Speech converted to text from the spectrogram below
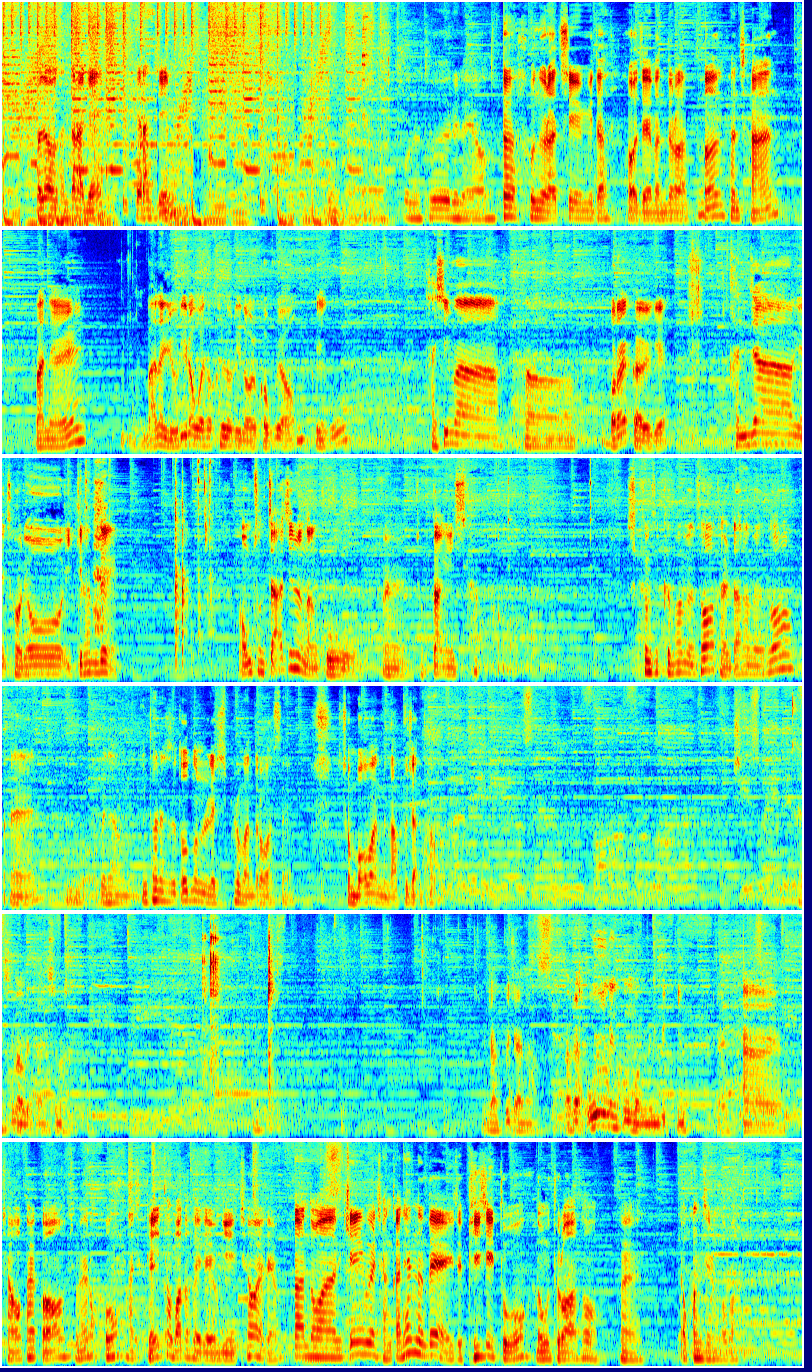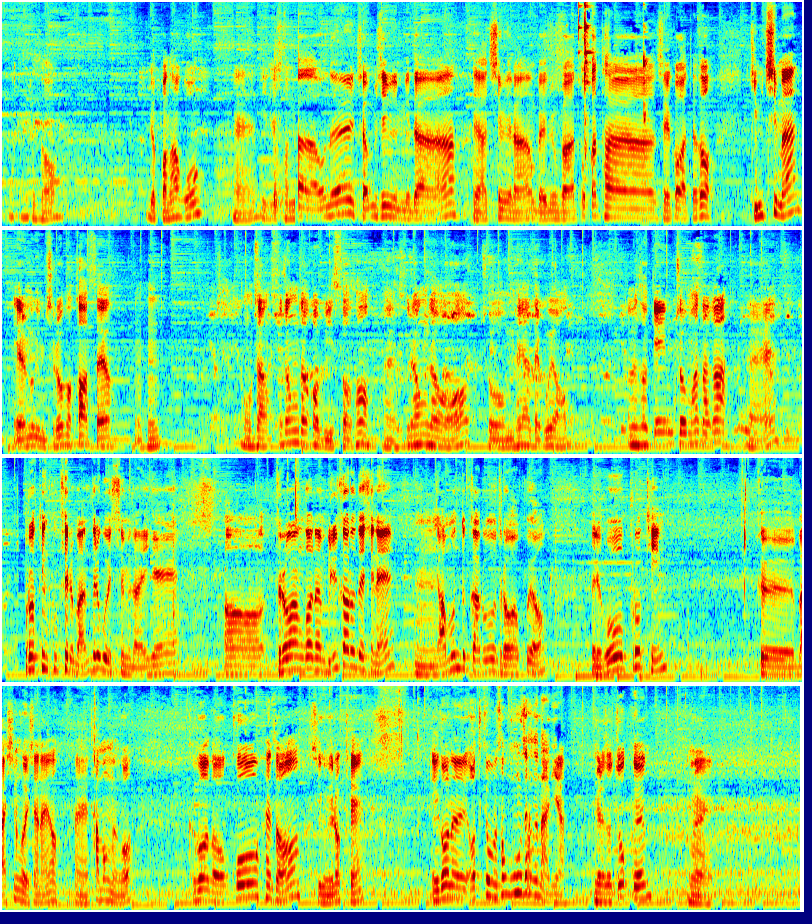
저녁은 간단하게 계란찜 음, 오늘 토요일이네요. 아, 오늘 아침입니다. 어제 만들어놨던 반찬 마늘 음, 마늘 요리라고 해서 칼로리 넣을 거고요. 그리고 다시마 어, 뭐랄까요 이게 간장에 절여 있긴 한데 엄청 짜지는 않고 예, 적당히 시큼시큼하면서 달달하면서 예, 뭐 그냥 인터넷에서 떠도는 레시피로 만들어 봤어요. 전 먹어봤는데 나쁘지 않다고. 다시마입니다 다시마. 나쁘지 않아. 약간 오이냉국 먹는 느낌. 네. 아, 작업할 거 좀 해놓고 아직 데이터 받아서 이제 여기 채워야 돼요. 시간 동안 게임을 잠깐 했는데 이제 빛이 또 너무 들어와서 네, 역광지는 거 봐. 네, 그래서 몇 번 하고 네, 이제 전. 아, 오늘 점심입니다. 네, 아침이랑 메뉴가 똑같아질 것 같아서 김치만 열무김치로 바꿔왔어요. 음흠. 영상 수정 작업이 있어서 네, 수정 작업 좀 해야 되고요. 하면서 게임 좀 하다가 네, 프로틴 쿠키를 만들고 있습니다. 이게 어, 들어간 거는 밀가루 대신에 음, 아몬드 가루 들어갔고요. 그리고 프로틴 그 마시는 거 있잖아요. 네, 타 먹는 거 그거 넣었고 해서 지금 이렇게 이거는 어떻게 보면 성공작은 아니야. 그래서 조금 네,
